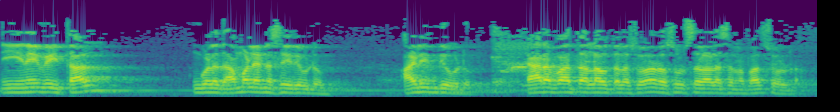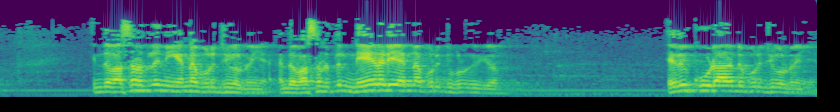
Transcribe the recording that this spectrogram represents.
நீ இணை வைத்தால் உங்களது அமல் என்ன செய்து விடும் அழிந்து விடும் யாரை பார்த்து அல்லாஹ் தாலா சொல்ற ரசூல் சல்லா அலுவலம் பார்த்து சொல்றான். இந்த வசனத்தில் நீங்க என்ன புரிஞ்சுக்கிறீங்க இந்த வசனத்தில் நேரடியாக என்ன புரிஞ்சு கொடுக்குறீங்க எது கூடாதுன்னு புரிஞ்சு கொள்றீங்க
